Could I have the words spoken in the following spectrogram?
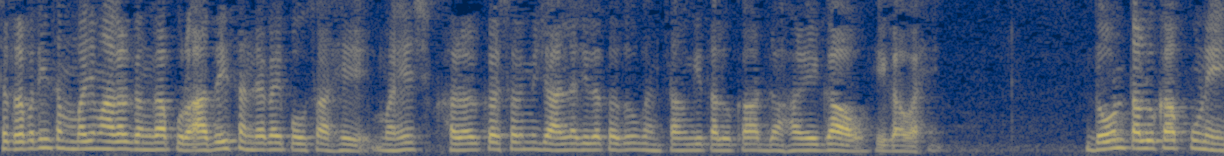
छत्रपती संभाजी महाराज गंगापूर आजही संध्याकाळी पाऊस आहे. महेश खळकर सर मी जालना जिल्ह्यात होतो घनसावंगी तालुका डहाळे गाव हे गाव आहे. दोन तालुका पुणे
